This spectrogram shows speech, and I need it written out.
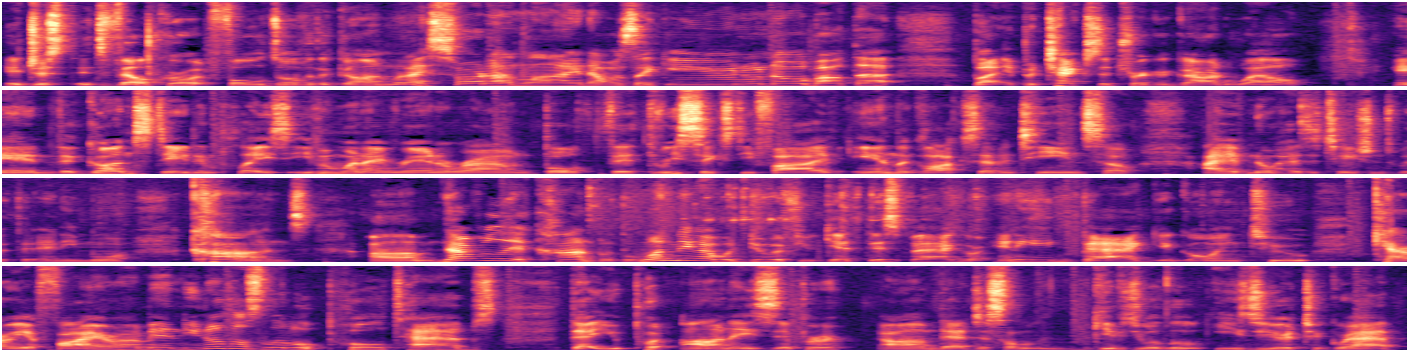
It just, it's Velcro, it folds over the gun. When I saw it online, I was like, you don't know about that. But it protects the trigger guard well, and the gun stayed in place even when I ran around both the 365 and the Glock 17, so I have no hesitations with it anymore. Cons, um, not really a con, but the one thing I would do if you get this bag or any bag you're going to carry a firearm in, you know those little pull tabs that you put on a zipper um, that just gives you a little easier to grab.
